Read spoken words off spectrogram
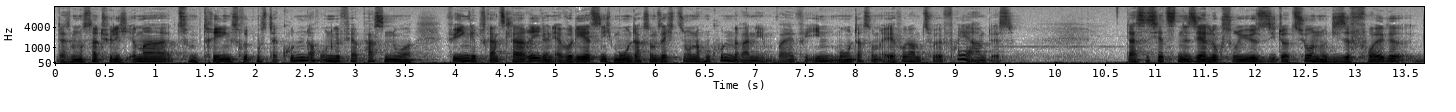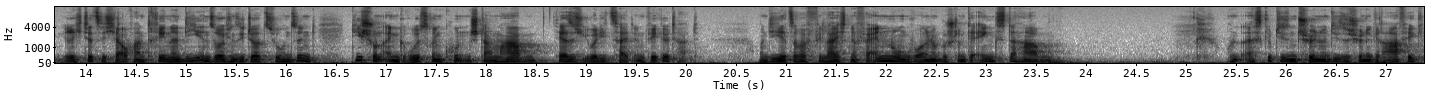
das muss natürlich immer zum Trainingsrhythmus der Kunden auch ungefähr passen. Nur für ihn gibt es ganz klare Regeln. Er würde jetzt nicht montags um 16 Uhr noch einen Kunden rannehmen, weil für ihn montags um 11 oder um 12 Feierabend ist. Das ist jetzt eine sehr luxuriöse Situation. Nur diese Folge richtet sich ja auch an Trainer, die in solchen Situationen sind, die schon einen größeren Kundenstamm haben, der sich über die Zeit entwickelt hat. Und die jetzt aber vielleicht eine Veränderung wollen und bestimmte Ängste haben. Und es gibt diesen schöne, diese schöne Grafik,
